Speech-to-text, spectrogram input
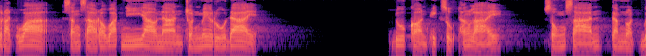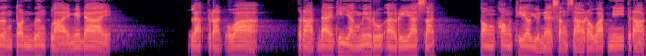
ตรัสว่าสังสารวัตนี้ยาวนานจนไม่รู้ได้ ดูก่อนภิกษุทั้งหลาย สงสารกำหนดเบื้องต้นเบื้องปลายไม่ได้ และตรัสว่า ตราบใดที่ยังไม่รู้อริยสัจต้องท่องเที่ยวอยู่ในสังสารวัตนี้ตราบ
